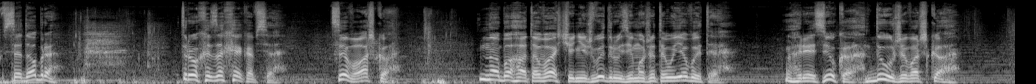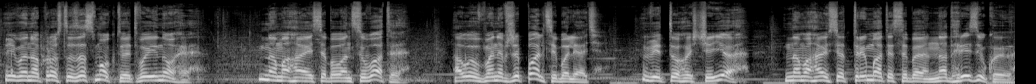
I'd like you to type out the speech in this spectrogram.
Все добре? Трохи захекався. Це важко. Набагато важче, ніж ви, друзі, можете уявити. Грязюка дуже важка. І вона просто засмоктує твої ноги. Намагаюся балансувати, але в мене вже пальці болять. Від того, що я намагаюся тримати себе над грязюкою.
